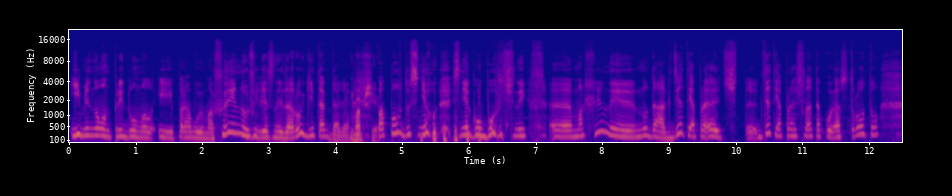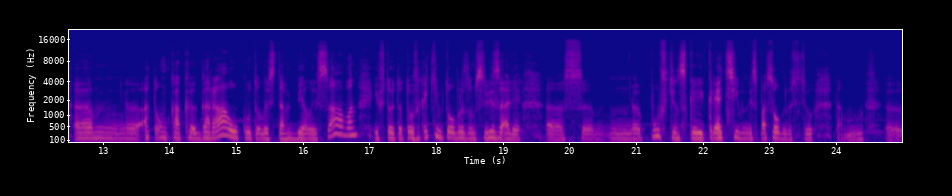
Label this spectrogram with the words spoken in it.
именно он придумал и паровую машину, и железные дороги и так далее. Вообще. По поводу снег- снегоуборочной э, машины, ну да, где-то я, про- ч- э, где-то я прочла такую остроту эм, э, о том, как гора укуталась там в белый саван, и что это тоже каким-то образом связали э, с э, пушкинской креативной способностью там э,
